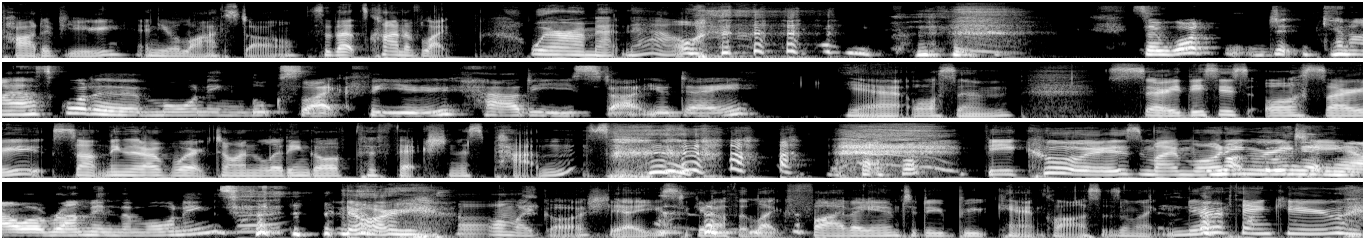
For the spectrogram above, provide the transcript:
part of you and your lifestyle. So that's kind of like where I'm at now. so what can I ask what a morning looks like for you? How do you start your day? Yeah, awesome. So this is also something that I've worked on letting go of perfectionist patterns. because my morning routine an hour run in the mornings. no. Oh my gosh. Yeah. I used to get up at like 5 a.m. to do boot camp classes. I'm like, no, thank you.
